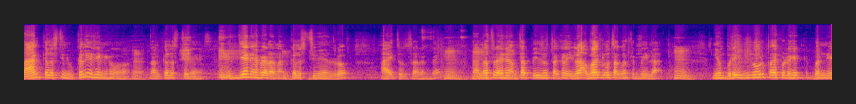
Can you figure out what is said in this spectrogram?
ನಾನು ಕಲಿಸ್ತೀನಿ ನೀವು ಕಲೀರಿ ನೀವು. ನಾನು ಕಲಿಸ್ತೀನಿ. ವಿದ್ಯೆನೇ ಬೇಡ ನಾನು ಕಲಿಸ್ತೀನಿ ಅಂದರು. ಆಯಿತು ಸರ್ ಅಂದೆ. ನನ್ನ ಹತ್ರ ಏನೇ ಅಂಥ ಫೀಸು ತಗೊಳ್ಳಿಲ್ಲ ಅವಾಗಲೂ ತಗೋತಿರ್ಲಿಲ್ಲ. ನೀವು ಬರೀ ಇನ್ನೂರು ರೂಪಾಯಿ ಕೊಡಿ ಬನ್ನಿ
